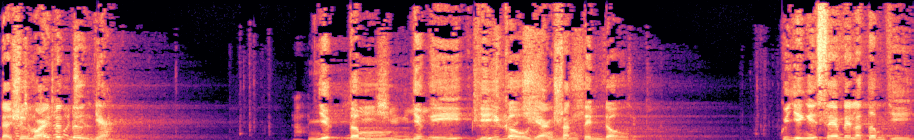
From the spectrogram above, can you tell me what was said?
Đại sư nói rất đơn giản. Nhất tâm, nhất ý, Chỉ cầu giảng sanh tịnh độ. Quý vị nghĩ xem đây là tâm gì?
